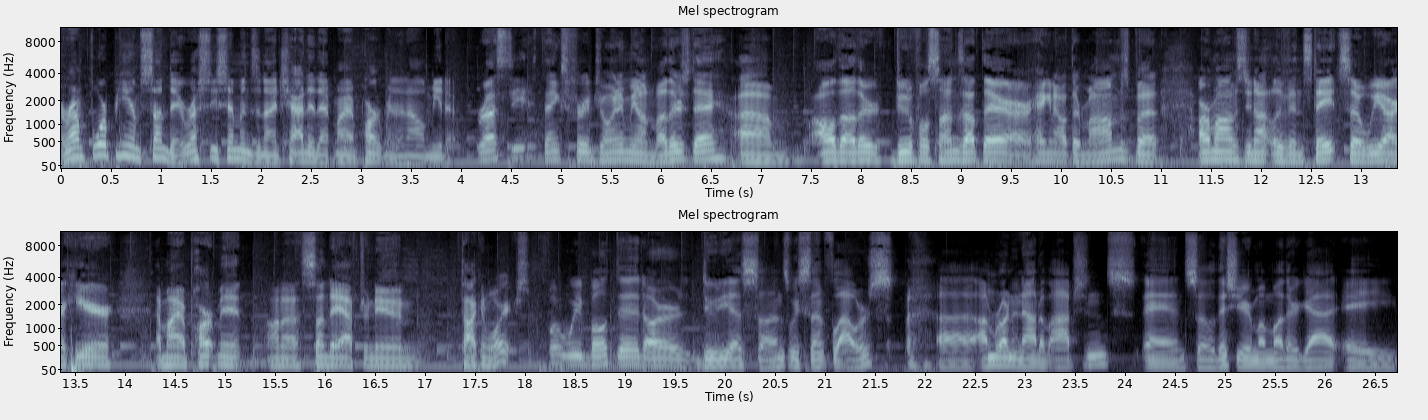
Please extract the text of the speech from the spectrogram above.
Around 4 p.m. Sunday, Rusty Simmons and I chatted at my apartment in Alameda. Rusty, thanks for joining me on Mother's Day. Um, all the other dutiful sons out there are hanging out with their moms, but our moms do not live in state, so we are here at my apartment on a Sunday afternoon talking Warriors. But we both did our duty as sons. We sent flowers. Uh, I'm running out of options, and so this year my mother got a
